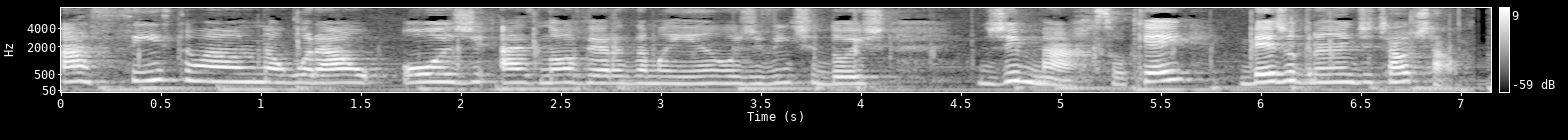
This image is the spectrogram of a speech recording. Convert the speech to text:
Assistam a inaugural hoje às 9 horas da manhã, hoje 22 de março, ok? Beijo grande, tchau, tchau.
